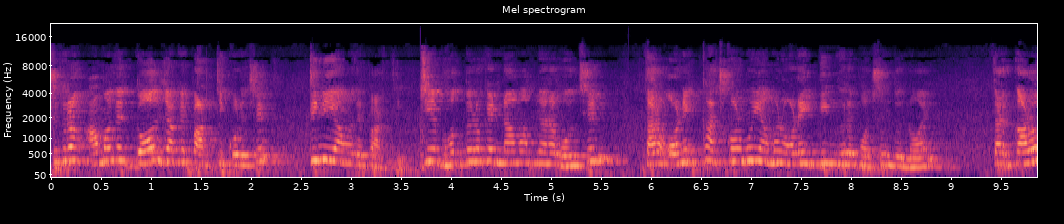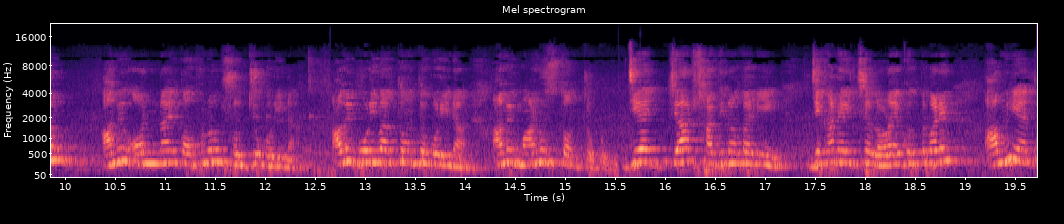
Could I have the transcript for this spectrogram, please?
সুতরাং আমাদের দল যাকে প্রার্থী করেছে তিনি আমাদের প্রার্থী। যে ভদ্রলোকের নাম আপনারা বলছেন, তার অনেক কাজকর্মই আমার অনেক দিন ধরে পছন্দ নয়। তার কারণ আমি অন্যায় কখনো সহ্য করি না। আমি পরিবারতন্ত্র করি না। আমি মানুষতন্ত্র করি। যে যার স্বাধীনতা নিয়ে যেখানে ইচ্ছে লড়াই করতে পারে আমি এত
